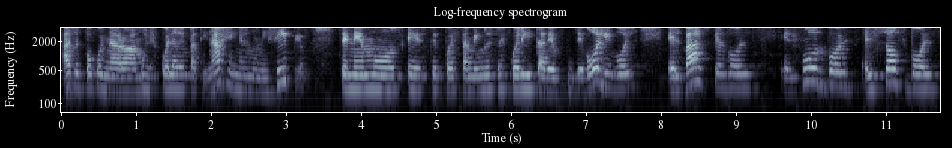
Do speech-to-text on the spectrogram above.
Hace poco inauguramos la escuela de patinaje en el municipio. Tenemos este, pues también nuestra escuelita de, voleibol, el básquetbol, el fútbol, el softball.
